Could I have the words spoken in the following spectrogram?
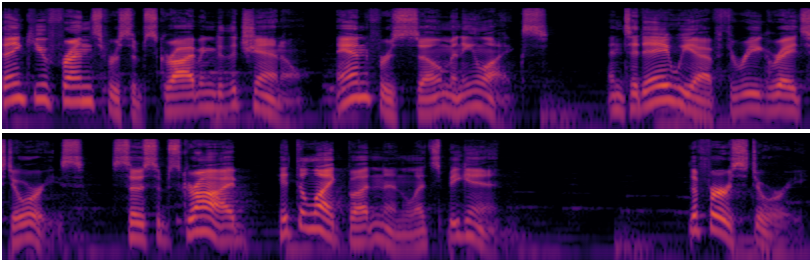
Thank you, friends, for subscribing to the channel and for so many likes. And today we have three great stories. So subscribe, hit the like button, and let's begin. The first story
